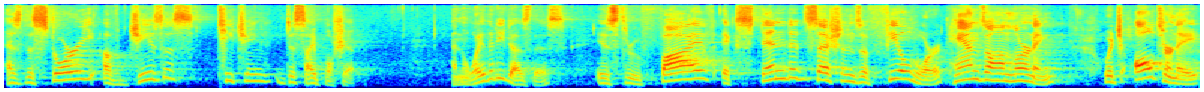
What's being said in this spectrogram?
as the story of Jesus teaching discipleship. And the way that he does this is through five extended sessions of fieldwork, hands on learning, which alternate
